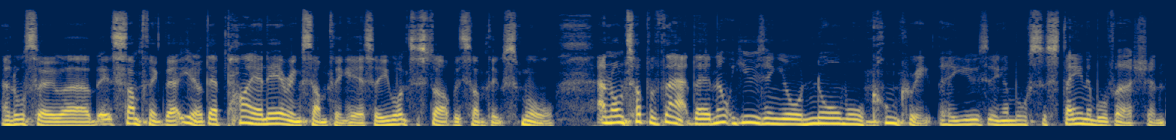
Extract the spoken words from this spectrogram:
And also, uh, it's something that, you know, they're pioneering something here. So you want to start with something small. And on top of that, they're not using your normal concrete. They're using a more sustainable version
